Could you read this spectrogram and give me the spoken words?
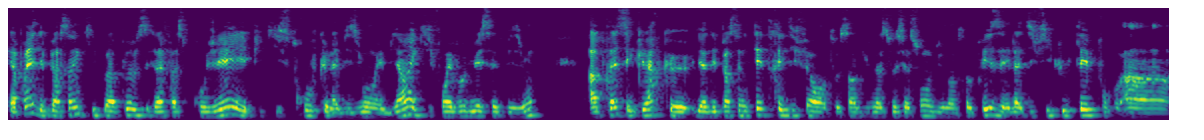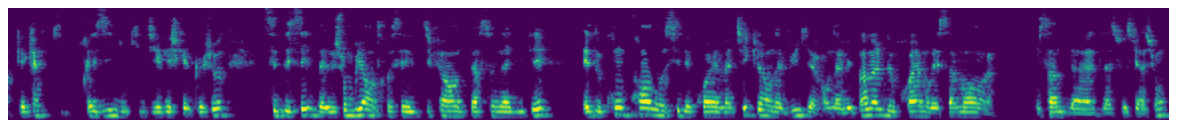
Et après, il y a des personnes qui peu à peu se greffent à ce projet, et puis qui se trouvent que la vision est bien, et qui font évoluer cette vision. Après, c'est clair qu'il y a des personnalités très différentes au sein d'une association ou d'une entreprise, et la difficulté pour un quelqu'un qui préside ou qui dirige quelque chose, c'est d'essayer de jongler entre ces différentes personnalités et de comprendre aussi des problématiques. Là, on a vu qu'on avait pas mal de problèmes récemment euh, au sein de l'association.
